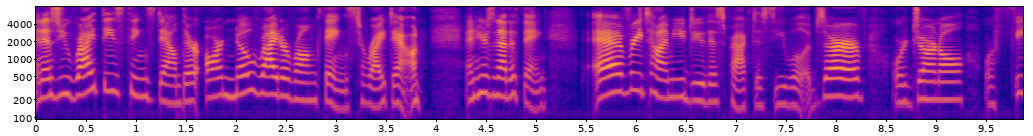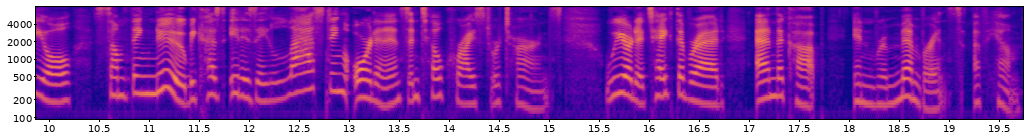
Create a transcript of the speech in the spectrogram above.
And as you write these things down, there are no right or wrong things to write down. And here's another thing Every time you do this practice, you will observe or journal or feel something new because it is a lasting ordinance until Christ returns. we are to take the bread and the cup in remembrance of him.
